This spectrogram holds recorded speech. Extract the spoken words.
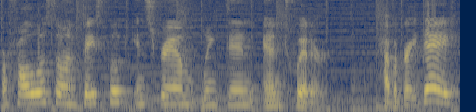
or follow us on Facebook, Instagram, LinkedIn, and Twitter. Have a great day!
